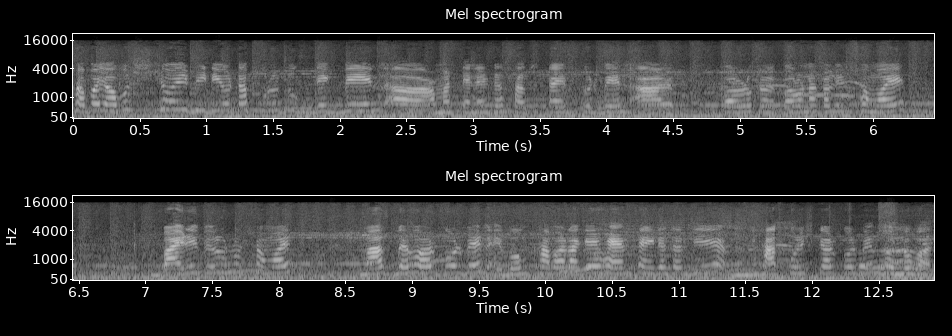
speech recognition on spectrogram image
সবাই অবশ্যই ভিডিওটা পুরোটুক দেখবেন আমার চ্যানেলটা সাবস্ক্রাইব করবেন। আর করোনা- করোনাকালীন সময়ে, বাইরে বেরোনোর সময় মাস্ক ব্যবহার করবেন এবং খাবার আগে হ্যান্ড স্যানিটাইজার দিয়ে হাত পরিষ্কার করবেন। ধন্যবাদ।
